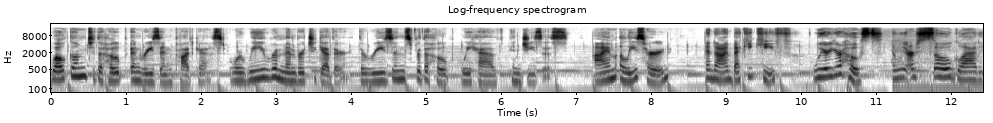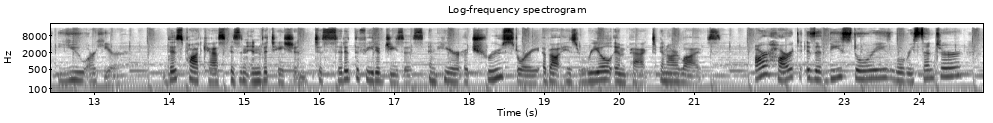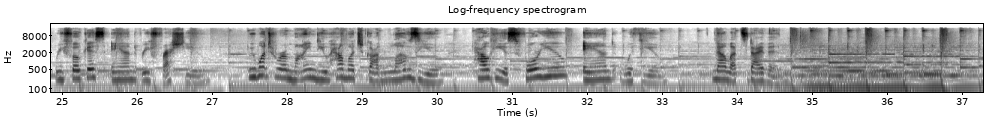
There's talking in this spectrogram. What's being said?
Welcome to the Hope and Reason podcast, where we remember together the reasons for the hope we have in Jesus. I'm Elise Hurd. And I'm Becky Keefe. We're your hosts, and we are so glad you are here. This podcast is an invitation to sit at the feet of Jesus and hear a true story about his real impact in our lives. Our heart is that these stories will recenter, refocus, and refresh you. We want to remind you how much God loves you, how He is for you and with you. Now let's dive in.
